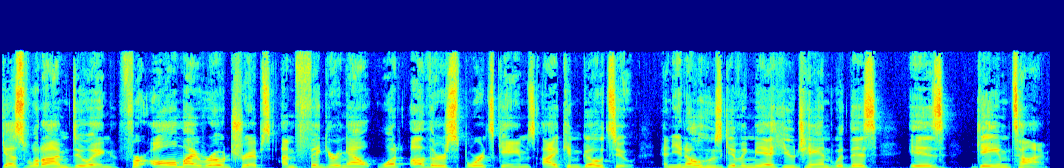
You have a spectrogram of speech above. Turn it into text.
guess what I'm doing? For all my road trips, I'm figuring out what other sports games I can go to. And you know who's giving me a huge hand with this? Is Game Time.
